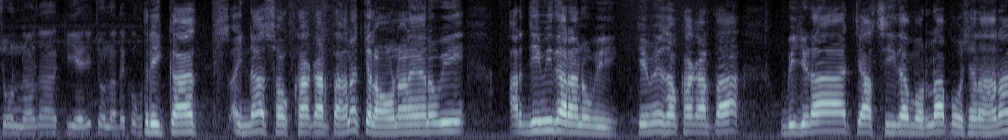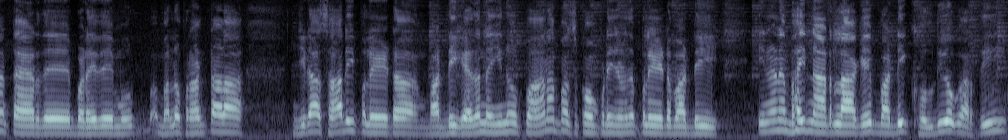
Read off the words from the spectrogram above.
ਝੋਨਾ ਦਾ ਕੀ ਹੈ ਜੀ? ਝੋਨਾ ਦੇਖੋ ਤਰੀਕਾ ਇੰਨਾ ਸੌਖਾ ਕਰਤਾ ਹਨਾ ਚਲਾਉਣ ਵਾਲਿਆਂ ਨੂੰ ਵੀ ਅਰ ਜ਼ਿਮੀਦਾਰਾਂ ਨੂੰ ਵੀ। ਕਿਵੇਂ ਸੌਖਾ ਕਰਤਾ? ਵੀ ਜਿਹੜਾ ਚਾਸੀ ਦਾ ਮੁਰਲਾ ਪੋਸ਼ਨ ਆ ਹਨਾ ਟਾਇਰ ਦੇ ਬੜੇ ਦੇ ਮੂਹ- ਮੰਨ ਲਓ ਫਰੰਟ ਵਾਲਾ ਜਿਹੜਾ ਸਾਰੀ ਪਲੇਟ ਬਾਡੀ ਕਹਿ ਦਿੰਦੇ ਜਿਹਨੂੰ ਆਪਾਂ ਨਾ ਬਸ ਕੰਪਨੀ ਜਿਹਨੂੰ ਪਲੇਟ ਬਾਡੀ। ਇਹਨਾਂ ਨੇ ਭਾਈ ਨਟ ਲਾ ਕੇ ਬਾਡੀ ਖੁੱਲਦੀ ਉਹ ਕਰਤੀ।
